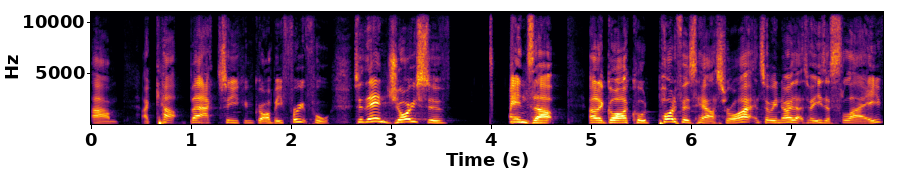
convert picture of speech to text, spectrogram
um, a cut back so you can grow and be fruitful. So then Joseph ends up at a guy called Potiphar's house, right? And so we know that. where he's a slave.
